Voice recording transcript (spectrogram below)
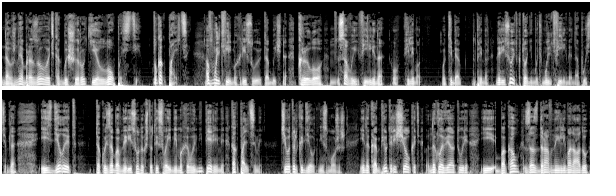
должны образовывать как бы широкие лопасти, ну как пальцы. А в мультфильмах рисуют обычно крыло совы, филина, о, филимон. Вот тебя, например, нарисует кто-нибудь в мультфильме, допустим, да, и сделает такой забавный рисунок, что ты своими маховыми перьями, как пальцами, чего только делать не сможешь. И на компьютере щелкать, на клавиатуре, и бокал за здравный лимонаду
